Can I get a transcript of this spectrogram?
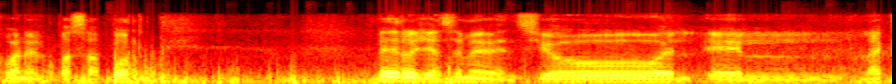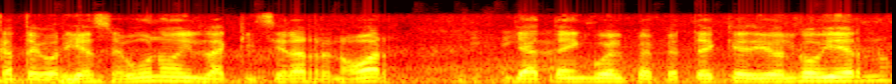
con el pasaporte, pero ya se me venció el- el- la categoría C1 y la quisiera renovar. Ya tengo el PPT que dio el gobierno,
